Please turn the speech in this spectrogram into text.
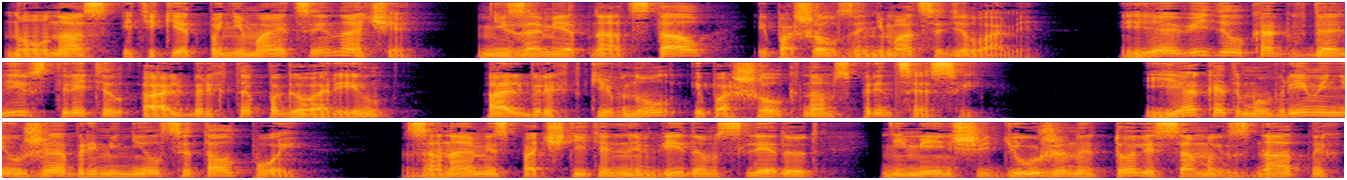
но у нас этикет понимается иначе. Незаметно отстал и пошел заниматься делами. Я видел, как вдали встретил Альбрехта, поговорил. Альбрехт кивнул и пошел к нам с принцессой. Я к этому времени уже обременился толпой. За нами с почтительным видом следуют не меньше дюжины то ли самых знатных,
